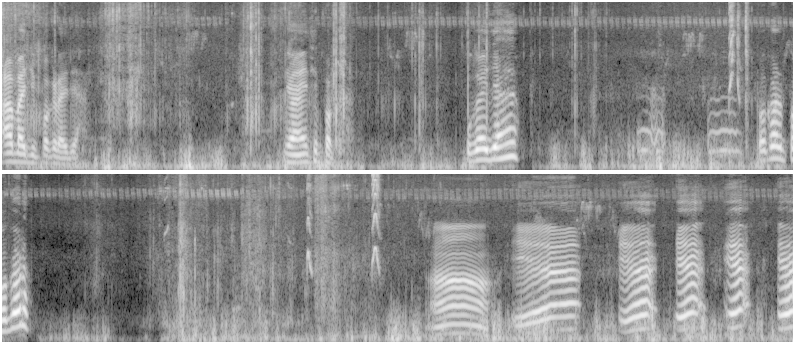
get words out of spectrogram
આ બાજુ પકડા જા. અહીંથી પકડ. ઉગાઈ જા, હે? પકડ પકડ. હા એ એ એ એ.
